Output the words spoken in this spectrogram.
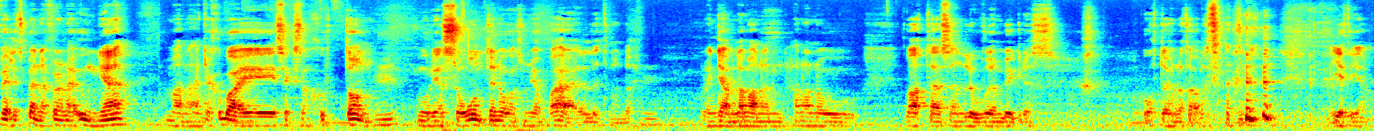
väldigt spännande för den här unga mannen. Han kanske bara är 16-17. Förmodligen son till någon som jobbar här eller liknande. Och den gamla mannen, han har nog varit här sedan Louvren byggdes. På 800-talet. Jättegammal.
